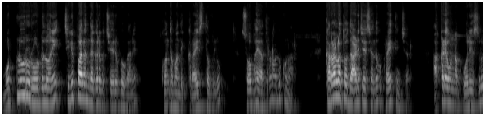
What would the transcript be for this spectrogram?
ముట్లూరు రోడ్డులోని చిలిపాలెం దగ్గరకు చేరుకోగానే కొంతమంది క్రైస్తవులు శోభయాత్రను అడ్డుకున్నారు. కర్రలతో దాడి చేసేందుకు ప్రయత్నించారు. అక్కడే ఉన్న పోలీసులు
